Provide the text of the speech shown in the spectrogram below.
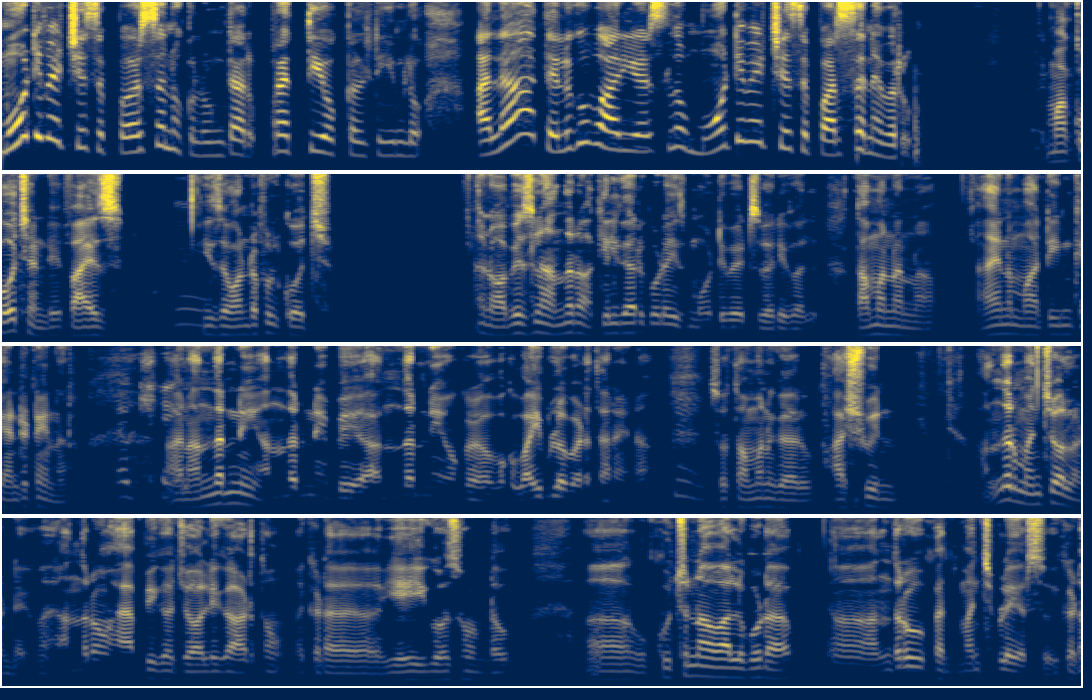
మోటివేట్ చేసే పర్సన్ ఒకళ్ళుంటారు ప్రతి ఒక్కళ్ళ టీమ్‌లో. అలా తెలుగు వారియర్స్‌లో మోటివేట్ చేసే పర్సన్ ఎవరు? మా కోచ్ అండి Faiz. He hmm. Is a wonderful coach. And ఆబ్వియస్‌లీ అందరూ అఖిల్ గారు కూడా is motivates very well. Thaman అన్న ఆయన మా టీమ్‌కి ఎంటర్‌టైనర్. ఓకే. ఆయన అందరిని అందరిని బె అందరిని ఒక ఒక వైబ్‌లో పెడతారాయన. హ్మ్. సో, తమన్ గారు, అశ్విన్ అందరూ మంచోళ్ళండి. అందరం హ్యాపీగా జాలీగా ఆడతాం. ఇక్కడ ఏ ఈగోస్ ఉండవు. కూర్చున్న వాళ్ళు కూడా అందరూ పెద్ద మంచి ప్లేయర్స్. ఇక్కడ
